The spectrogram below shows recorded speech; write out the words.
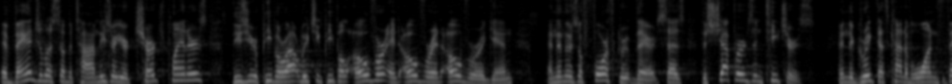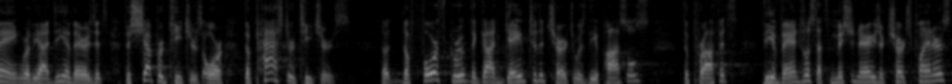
evangelists of the time, these are your church planters. These are your people who are out reaching people over and over and over again. And then there's a fourth group there. It says the shepherds and teachers. In the Greek, that's kind of one thing where the idea there is it's the shepherd teachers or the pastor teachers. The, the fourth group that God gave to the church was the apostles, the prophets, the evangelists, that's missionaries or church planners,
